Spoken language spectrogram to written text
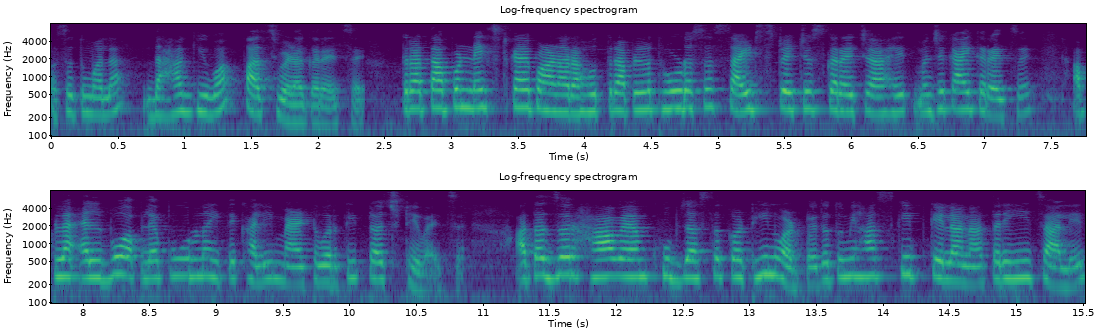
असं तुम्हाला दहा किंवा पाच वेळा करायचं आहे तर आता आपण नेक्स्ट काय पाहणार आहोत? तर आपल्याला थोडंसं साईड स्ट्रेचेस करायचे आहेत. म्हणजे काय करायचं आहे आपला एल्बो आपल्या पूर्ण इथे खाली मॅटवरती टच ठेवायचं आहे आता जर हा व्यायाम खूप जास्त कठीण वाटतोय तर तुम्ही हा स्किप केला ना तरीही चालेल.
